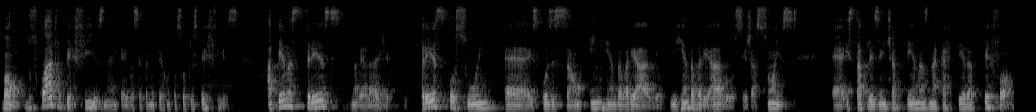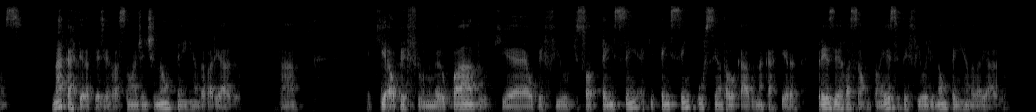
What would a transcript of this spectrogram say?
Bom, dos quatro perfis, né, que aí você também pergunta sobre os perfis, apenas três, na verdade, três possuem é, exposição em renda variável. E renda variável, ou seja, ações, é, está presente apenas na carteira performance. Na carteira preservação, a gente não tem renda variável, tá? que é o perfil número 4, que é o perfil que só tem 100, que tem 100% alocado na carteira preservação. Então, esse perfil ele não tem renda variável.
